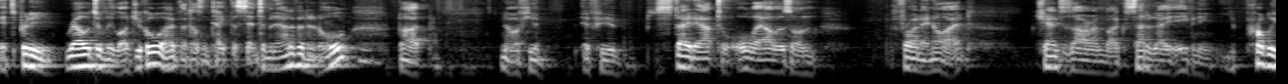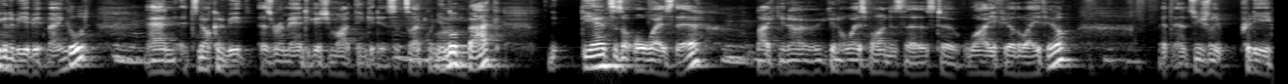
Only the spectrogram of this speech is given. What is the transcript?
It's pretty relatively logical. I hope that doesn't take the sentiment out of it at all. But you know, if you if you stayed out till all hours on Friday night, chances are on like Saturday evening, you're probably going to be a bit mangled, mm-hmm. and it's not going to be as romantic as you might think it is. It's like when you mm-hmm. look back, the answers are always there. Like you know, you can always find as, as to why you feel the way you feel. It, it's usually pretty.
